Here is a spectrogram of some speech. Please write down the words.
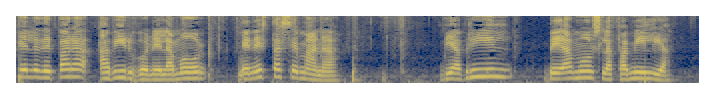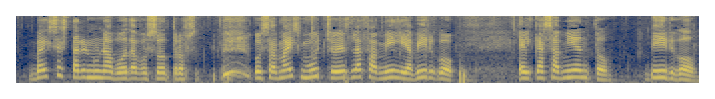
¿Qué le depara a Virgo en el amor en esta semana? De abril, veamos la familia. Vais a estar en una boda vosotros. Os amáis mucho, es la familia, Virgo. El casamiento, Virgo.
